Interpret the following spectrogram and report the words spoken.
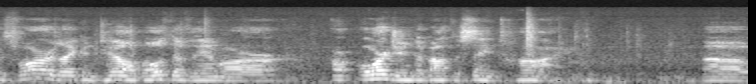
As far as I can tell, both of them are, are origined about the same time. Uh,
